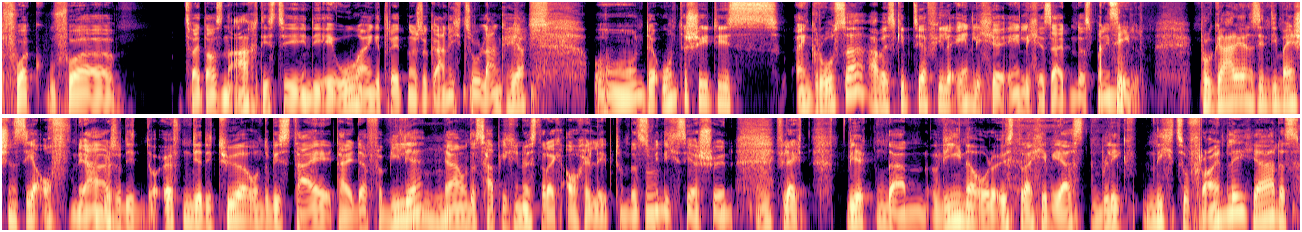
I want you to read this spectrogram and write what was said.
vor, vor 2008 ist sie in die EU eingetreten, also gar nicht so lang her. Und der Unterschied ist ein großer, aber es gibt sehr viele ähnliche, ähnliche Seiten, dass man in Erzähl. Bul- Bulgarien sind die Menschen sehr offen, ja. Also die öffnen dir die Tür und du bist Teil, Teil der Familie, ja. Und das habe ich in Österreich auch erlebt und das finde ich sehr schön. Vielleicht wirken dann Wiener oder Österreich im ersten Blick nicht so freundlich, ja. Das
